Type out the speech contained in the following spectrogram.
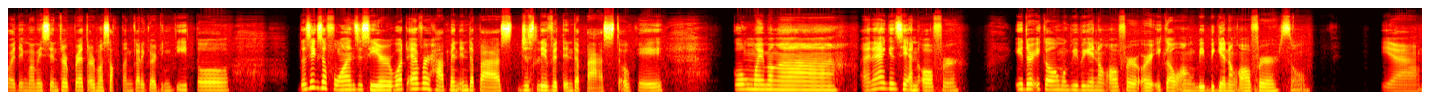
pwedeng ma-misinterpret or masaktan ka regarding dito. The Six of Wands is here. Whatever happened in the past, just leave it in the past, okay? Kung may mga, and I can see an offer. Either ikaw ang magbibigay ng offer or ikaw ang bibigyan ng offer. So, yeah.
